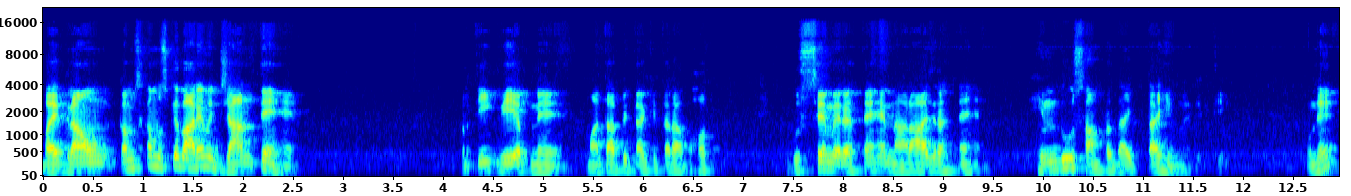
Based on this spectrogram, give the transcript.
बैकग्राउंड कम से कम उसके बारे में जानते हैं। प्रतीक भी अपने माता पिता की तरह बहुत गुस्से में रहते हैं, नाराज़ रहते हैं। हिंदू सांप्रदायिकता ही उन्हें दिखती उन्हें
